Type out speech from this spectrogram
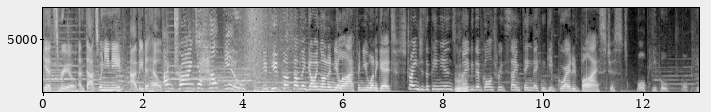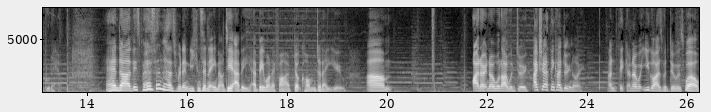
gets real. And that's when you need Abby to help. I'm trying to help you. If you've got something going on in your life and you want to get strangers' opinions, Mm-hmm. Mhm. maybe they've gone through the same thing, they can give great advice. Just more people, more people to help. And uh, this person has written, you can send an email, dear Abby at b105.com.au. Um, I don't know what I would do. Actually, I think I do know. I think I know what you guys would do as well.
